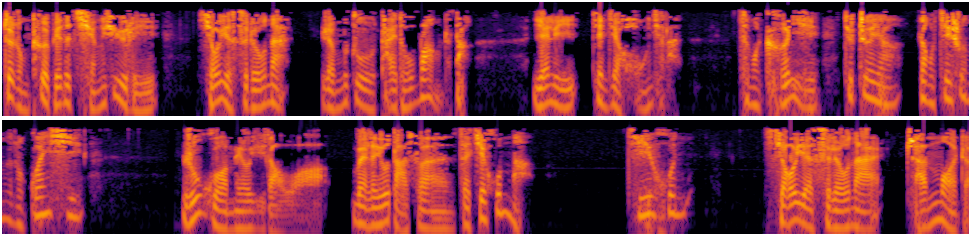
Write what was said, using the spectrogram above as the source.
这种特别的情绪里，小野寺流奈忍不住抬头望着他，眼里渐渐红起来。怎么可以就这样让我接受那种关系？如果没有遇到我。未来有打算再结婚吗？结婚？小野寺流奈沉默着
